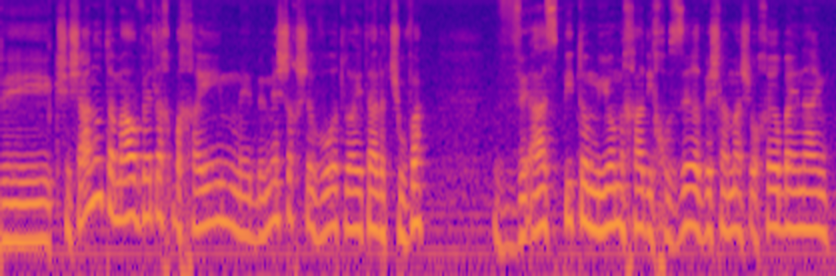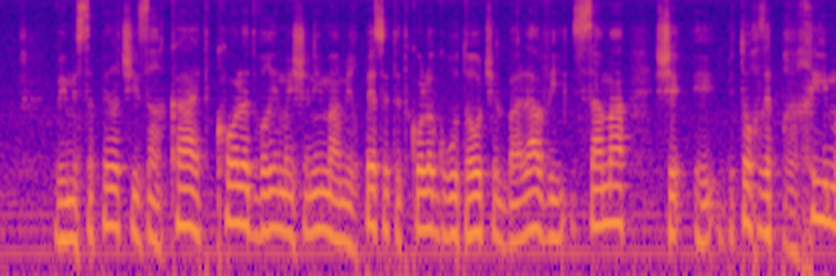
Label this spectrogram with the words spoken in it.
וכששאלנו אותה מה עובד לך בחיים? במשך שבועות לא הייתה לה תשובה. ואז פתאום יום אחד היא חוזרת ויש לה משהו אחר בעיניים והיא מספרת שהיא זרקה את כל הדברים הישנים מהמרפסת, את כל הגרוטאות של בעלה והיא שמה שבתוך זה פרחים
